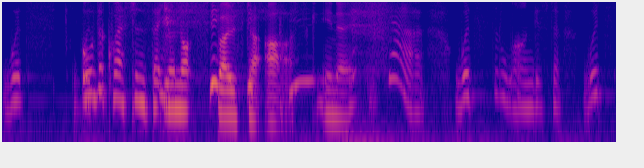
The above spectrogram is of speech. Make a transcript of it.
what's All the questions that you're not supposed to ask, you know? yeah? What's the longest? What's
